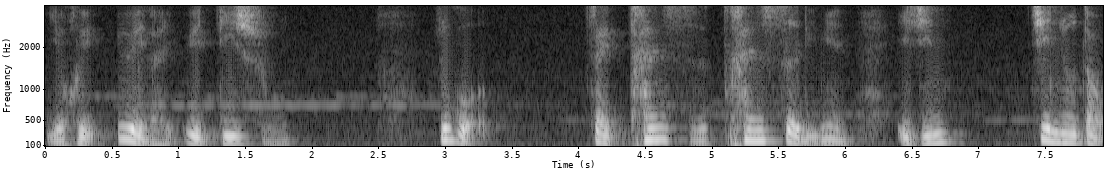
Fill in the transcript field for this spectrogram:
也会越来越低俗。如果在贪食贪色里面已经进入到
